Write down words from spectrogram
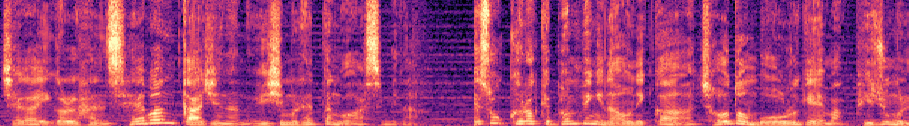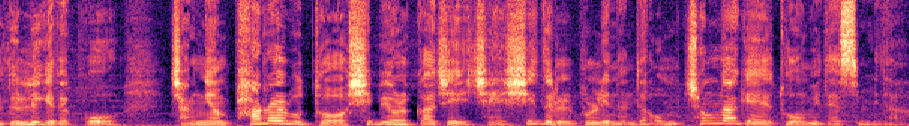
제가 이걸 한 세 번까지는 의심을 했던 것 같습니다. 계속 그렇게 펌핑이 나오니까 저도 모르게 막 비중을 늘리게 됐고 작년 8월부터 12월까지 제 시드를 불리는데 엄청나게 도움이 됐습니다.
